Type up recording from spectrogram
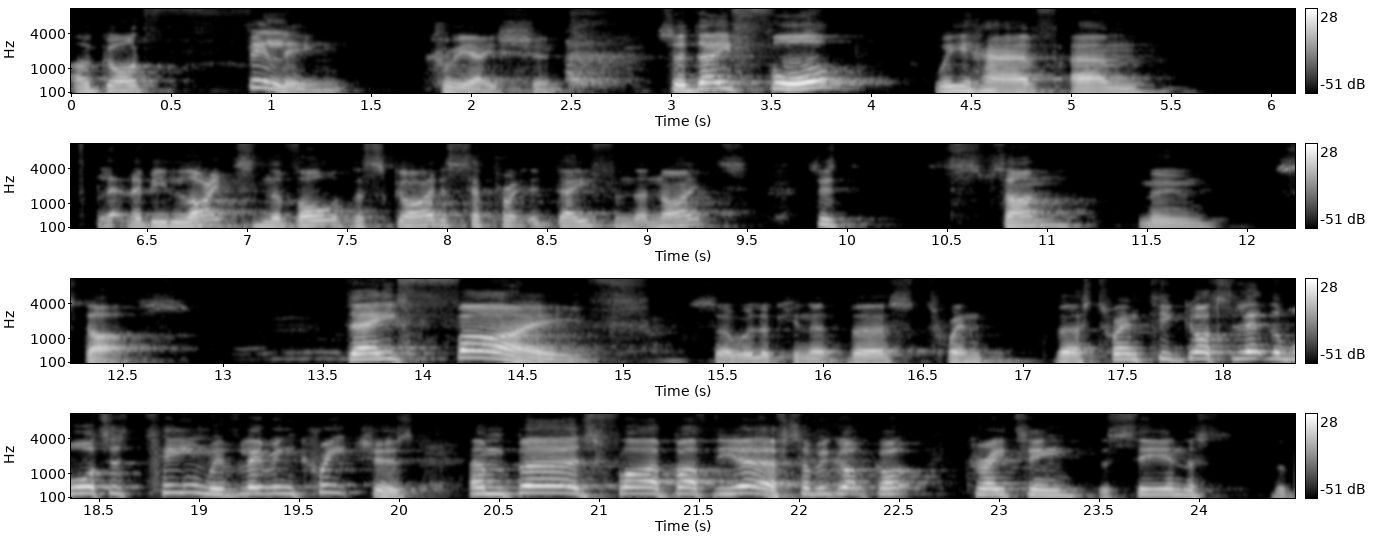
are God filling creation. So day four, we have um, let there be lights in the vault of the sky to separate the day from the night. So sun, moon, stars. Day five. So we're looking at verse 20. Verse 20, God said, let the waters teem with living creatures and birds fly above the earth. So we got God creating the sea and the, the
